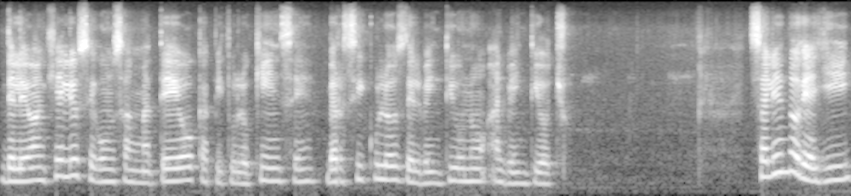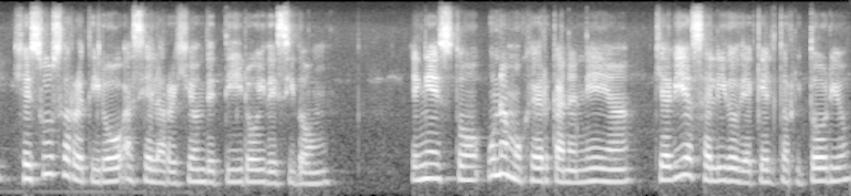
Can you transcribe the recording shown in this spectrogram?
Del Evangelio según San Mateo capítulo 15 versículos del 21 al 28. Saliendo de allí, Jesús se retiró hacia la región de Tiro y de Sidón. En esto, una mujer cananea que había salido de aquel territorio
